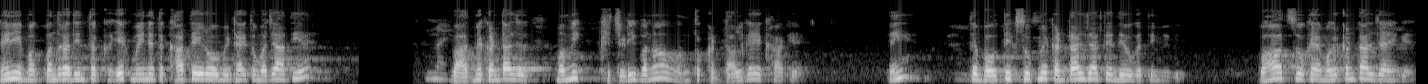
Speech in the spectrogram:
नहीं नहीं पंद्रह दिन तक एक महीने तक खाते ही रहो मिठाई तो मज़ा आती है। नहीं। बाद में कंटाल मम्मी खिचड़ी बनाओ हम तो कंटाल गए खा के नहीं तो भौतिक सुख में कंटाल जाते हैं देवगति में भी। बहुत सुख है मगर कंटाल जाएँगे।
